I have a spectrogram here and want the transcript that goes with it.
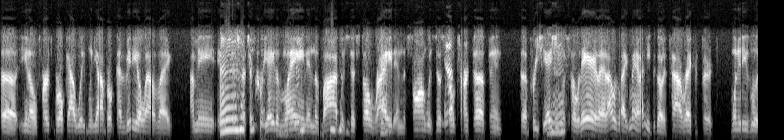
uh you know first broke out with when y'all broke that video out like I mean, it was just such a creative lane, and the vibe was just so right, and the song was just so turned up, and the appreciation Mhm. was so there that I was like, man, I need to go to Tower Records or one of these little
